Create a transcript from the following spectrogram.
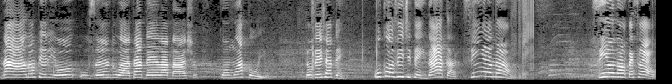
na aula anterior, usando a tabela abaixo como apoio. Então veja bem, o convite tem data? Sim ou não? Sim ou não, pessoal?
